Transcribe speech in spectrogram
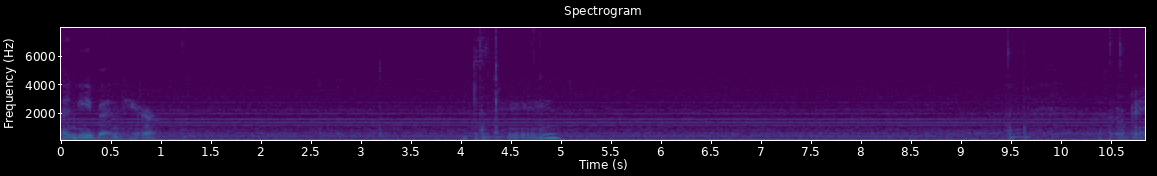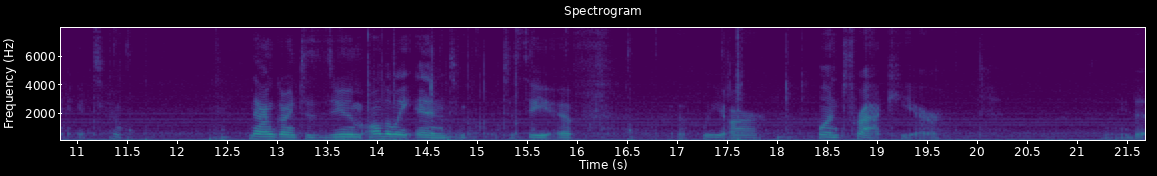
and even here. Okay. All right. Now I'm going to zoom all the way in to, to see if, if we are on track here. I need to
